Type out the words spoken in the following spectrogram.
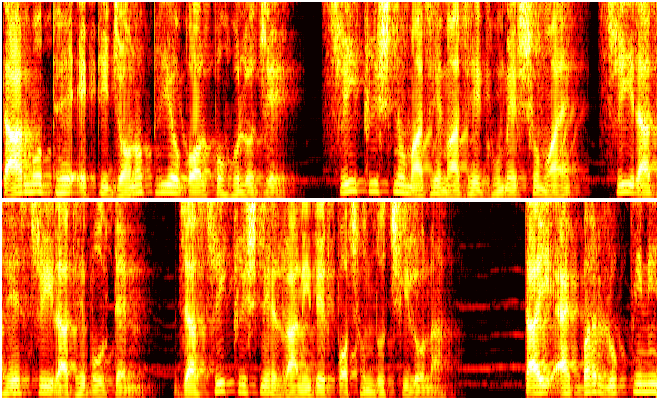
তার মধ্যে একটি জনপ্রিয় গল্প হল যে শ্রীকৃষ্ণ মাঝে মাঝে ঘুমের সময় শ্রী রাধে শ্রী রাধে বলতেন, যা শ্রীকৃষ্ণের রানীদের পছন্দ ছিল না। তাই একবার রুক্মিণী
